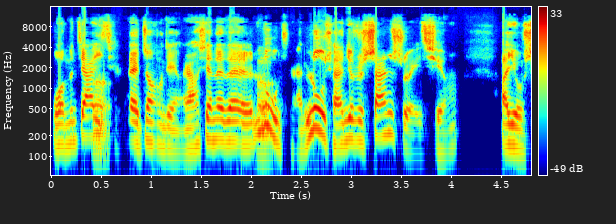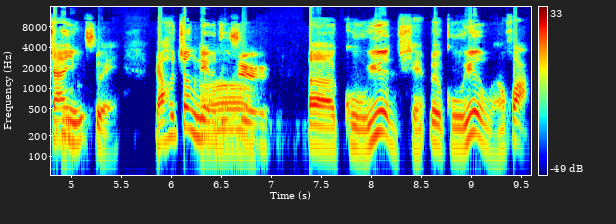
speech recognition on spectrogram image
我们家以前在正定，然后现在在鹿泉，鹿泉就是山水情啊，有山嗯。有水。然后正定就是、呃古韵情呃古韵文化，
